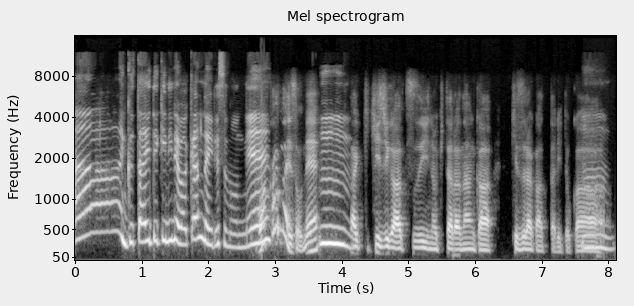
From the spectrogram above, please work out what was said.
ああ、具体的にね、わかんないですもんね。わかんないですよね。うん、生地が厚いの着たらなんか着づらかったりとか、うん、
